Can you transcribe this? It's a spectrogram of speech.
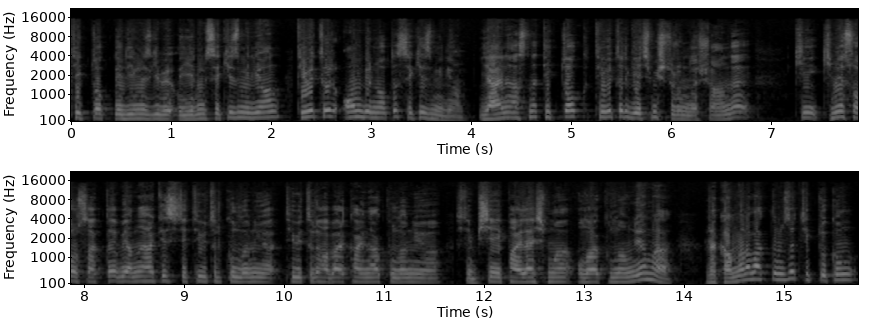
TikTok dediğimiz gibi 28 milyon, Twitter 11.8 milyon. Yani aslında TikTok Twitter'ı geçmiş durumda şu anda. Ki kime sorsak da bir yandan herkes işte Twitter kullanıyor, Twitter'ı haber kaynağı kullanıyor, işte bir şey paylaşma olarak kullanılıyor ama rakamlara baktığımızda TikTok'un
